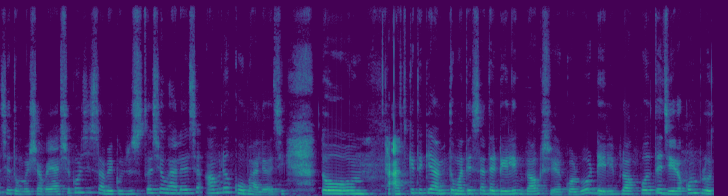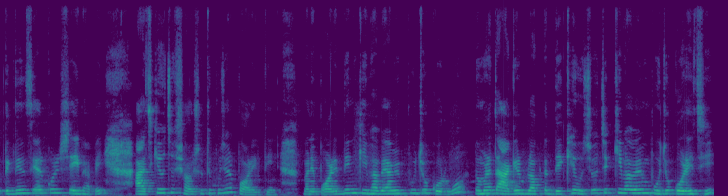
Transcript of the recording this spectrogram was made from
আছো তোমরা সবাই? আশা করছি সবাই খুব সুস্থ আছো, ভালো আছো, আমরাও খুব ভালো আছি। তো, আজকে থেকে আমি তোমাদের সাথে ডেলি ব্লগ শেয়ার করব। ডেলি ব্লগ বলতে যেরকম প্রত্যেক দিন শেয়ার করি সেইভাবেই। আজকে হচ্ছে সরস্বতী পুজোর পরের দিন। মানে পরের দিন কীভাবে আমি পুজো করব? তোমরা তো আগের ব্লগটা দেখেওছো যে কীভাবে আমি পুজো করেছি।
